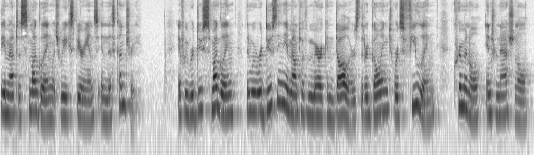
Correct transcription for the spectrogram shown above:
the amount of smuggling which we experience in this country. If we reduce smuggling, then we're reducing the amount of American dollars that are going towards fueling criminal international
